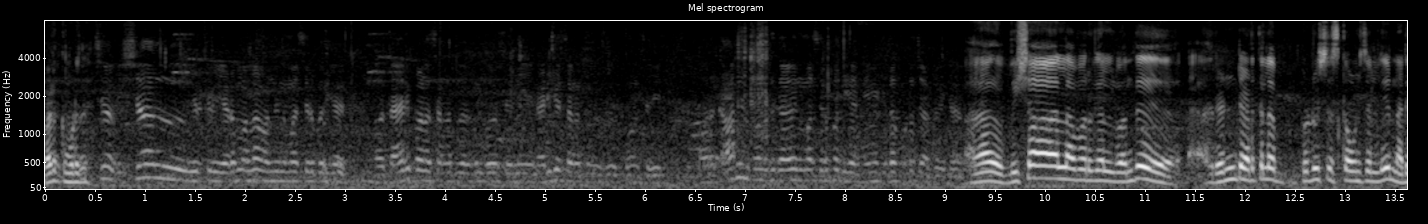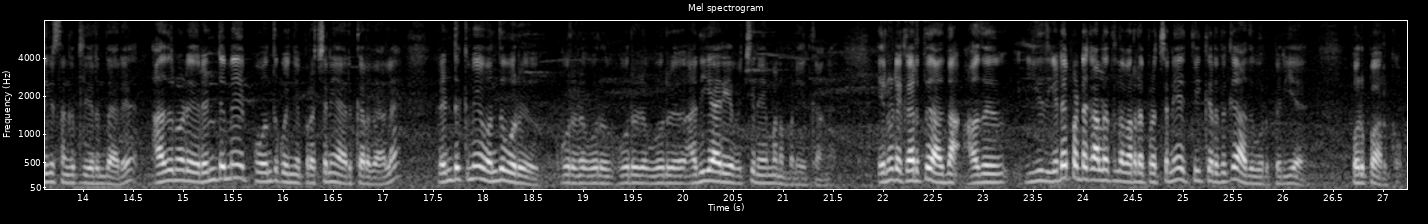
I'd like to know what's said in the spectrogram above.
வழக்கு முடிஞ்சு. விஷால் இருக்கிற இடமெல்லாம் வந்து இந்த மாதிரி சிறப்பு அதிகாரி அவர் தயாரிப்பாளர் சங்கத்தில் இருக்கும்போது சரி நடிகர் சங்கத்தில் இருக்கும்போதும் சரி அவரை காரணம் பண்ணுறதுக்காக இந்த மாதிரி சிறப்பு அதிகாரி நியமிக்க குற்றச்சாட்டு அதாவது விஷால் அவர்கள் வந்து ரெண்டு இடத்துல ப்ரொடியூசர்ஸ் கவுன்சில்லையும் நடிகர் சங்கத்தில் இருந்தார். அதனுடைய ரெண்டுமே இப்போ வந்து கொஞ்சம் பிரச்சனையாக இருக்கிறதால ரெண்டுக்குமே வந்து ஒரு ஒரு ஒரு ஒரு ஒரு அதிகாரியை வச்சு நியமனம் பண்ணியிருக்காங்க. என்னுடைய கருத்து அதுதான். அது இது இடைப்பட்ட காலத்தில் வர்ற பிரச்சனையை தீர்க்கறதுக்கு அது ஒரு பெரிய பொறுப்பாக இருக்கும்.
